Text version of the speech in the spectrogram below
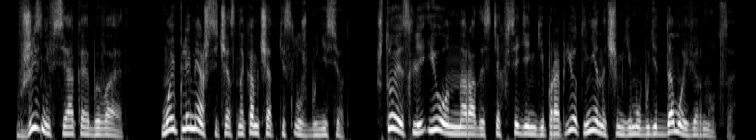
— В жизни всякое бывает. Мой племяш сейчас на Камчатке службу несет. Что, если и он на радостях все деньги пропьет, и не на чем ему будет домой вернуться?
